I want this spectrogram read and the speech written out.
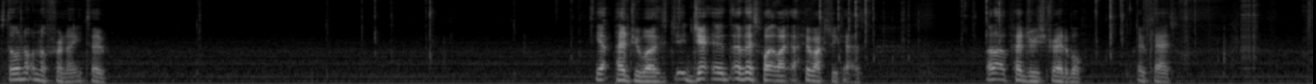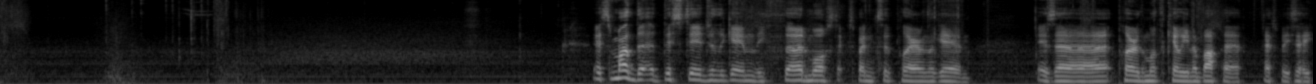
Still not enough for an 82. Yeah, Pedri works. At this point, like, who actually cares? Oh, that Pedri's tradable. Who cares? It's mad that at this stage in the game, the third most expensive player in the game is uh, Player of the Month Kylian Mbappe, SBC.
